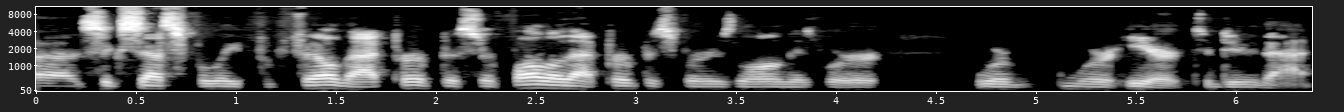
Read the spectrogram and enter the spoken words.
uh, successfully fulfill that purpose or follow that purpose for as long as we're we're we're here to do that.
